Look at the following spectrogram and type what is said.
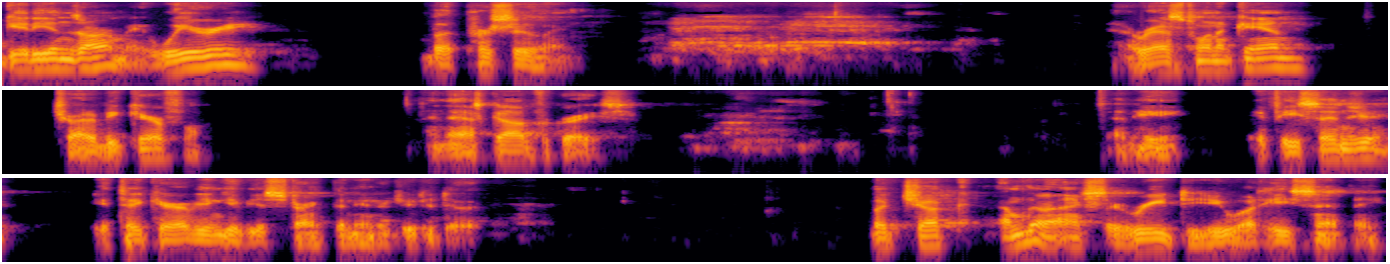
Gideon's army, weary, but pursuing. I rest when I can, try to be careful, and ask God for grace. And he, if he sends you, He'll take care of you and give you strength and energy to do it. But Chuck, I'm going to actually read to you what he sent me.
